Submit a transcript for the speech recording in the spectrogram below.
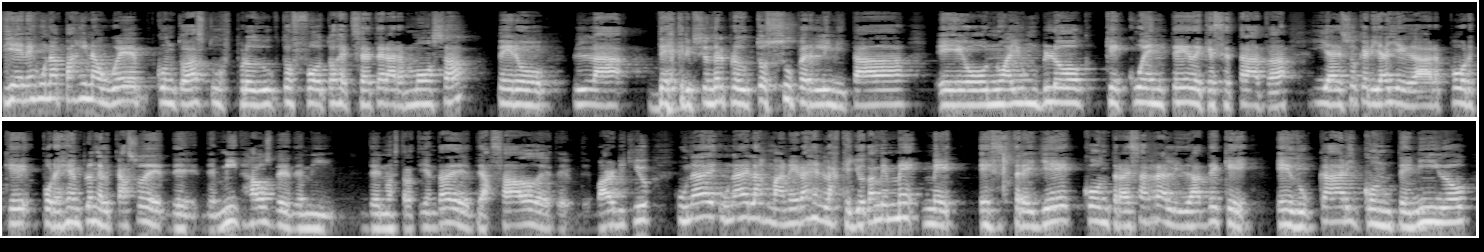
tienes una página web con todos tus productos, fotos, etcétera, hermosa, pero la descripción del producto súper limitada, eh, o no hay un blog que cuente de qué se trata. Y a eso quería llegar porque, por ejemplo, en el caso de, de, Meat House, de, de, mi, de nuestra tienda de, asado, de, barbecue, una de, una de las maneras en las que yo también me, me estrellé contra esa realidad de que educar y contenido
